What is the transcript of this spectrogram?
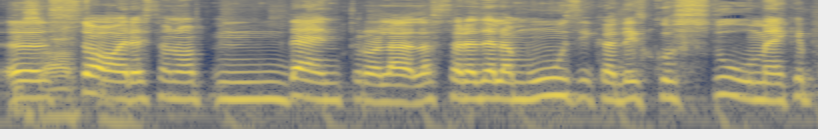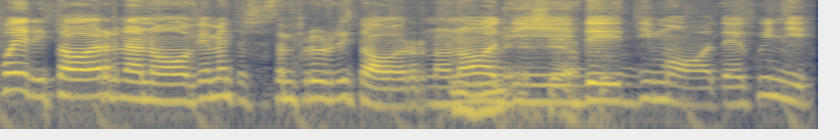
esatto. storie, sono dentro la, la, storia della musica, del costume, che poi ritornano, ovviamente c'è sempre un ritorno no? mm, di, certo. de, di, mode. Quindi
